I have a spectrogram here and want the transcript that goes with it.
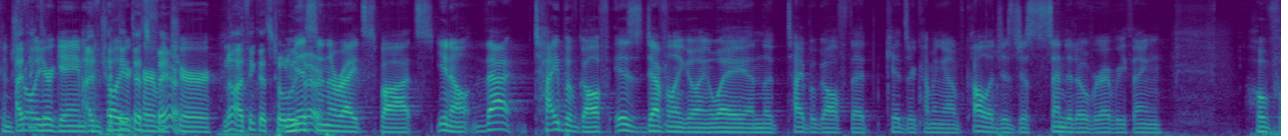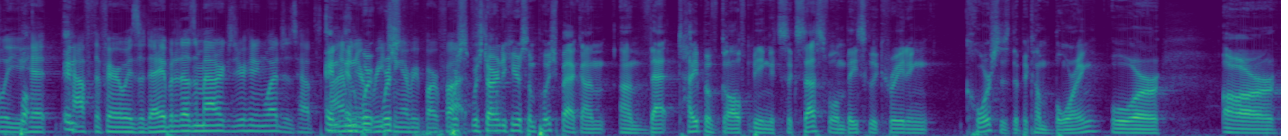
control think your that- game, I- I control think your that's fair. curvature. No, I think that's totally miss fair. in the right spots. You know, that type of golf is definitely going away, and the type of golf that kids are coming out of college is just send it over everything. Hopefully, you Well, hit and- half the fairways a day, but it doesn't matter because you're hitting wedges half the time and, you're reaching every par we're- five. We're, starting to hear some pushback on on that type of golf being successful and basically creating courses that become boring or are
